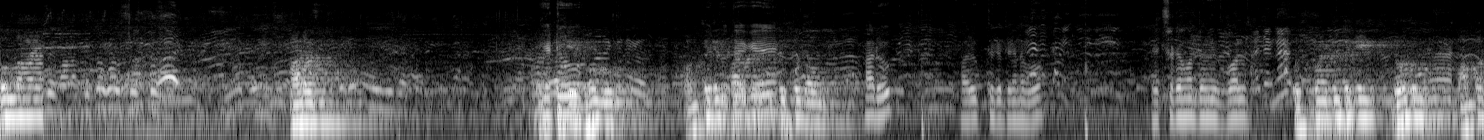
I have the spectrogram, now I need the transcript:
গোলায়। ফারুক। গেটু ভুলু। অন্তরে গেটু থেকে ফারুক ফারুক থেকে দেখে নেব হেডশটের মাধ্যমে বল। বাম্পার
